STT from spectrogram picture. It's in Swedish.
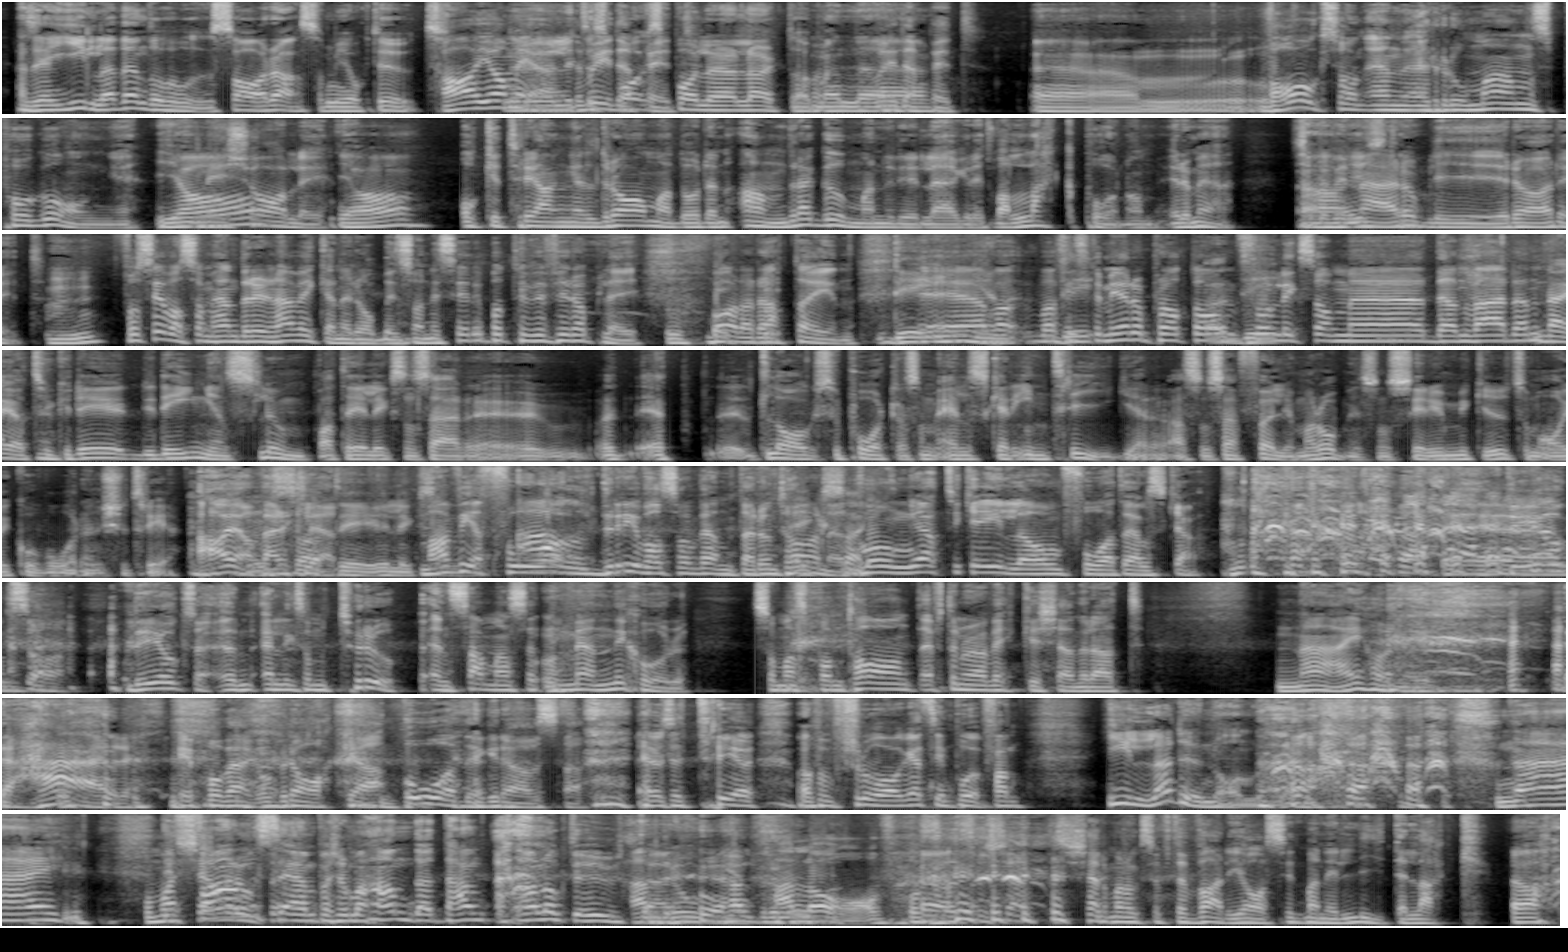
Alltså, jag gillade ändå Sara som ju åkte ut. Ja, jag med. Det är Det lite var ju spo- spoiler alert då. Men, det var ju eh, deppigt. ehm, var också en romans på gång ja, med Charlie. Ja, Och ett triangeldrama då den andra gumman i det lägret var lack på honom. Är du med? Så Ja, det blir just nära det. att bli rörigt. Mm. Får se vad som händer i den här veckan i Robinson. Ni ser det på TV4 Play. Bara ratta in. Det är eh, ingen- vad vad det- finns det mer att prata om det- från liksom, eh, den världen? Nej, jag tycker det är, det är ingen slump att det är liksom så här, eh, ett, ett lag supportrar som älskar intriger. Alltså så här, följer man Robinson så ser det ju mycket ut som AIK våren 23. Ja, ja, verkligen. är liksom, Man vet aldrig vad som väntar runt hörnet. Exakt. många tycker illa om få att älska. Det är också, det är också en, en liksom trupp, en sammansättning människor som man spontant efter några veckor känner att nej, hörni. Det här är på väg att braka å det grövsta. Man får fråga sin på fan, gillar du någon? Nej. Och man det känner fanns också- en person, men han, han, han åkte ut Han där. drog. Han drog. Han la av. Och så känner, så känner man också efter varje avsnitt man är lite lack. Ja.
